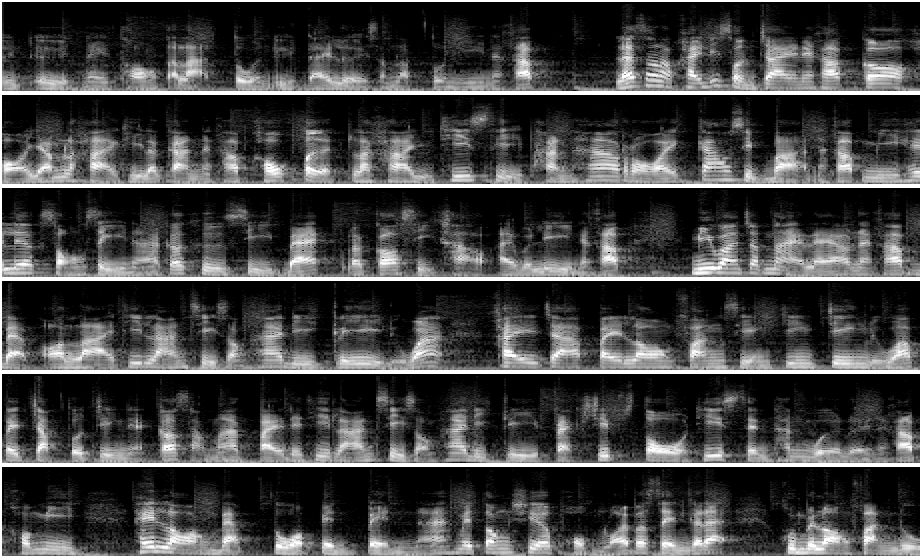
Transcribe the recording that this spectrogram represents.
อื่นๆ ในท้องตลาดตัวอื่นได้เลยสำหรับตัวนี้นะครับ และสำหรับใครที่สนใจนะครับก็ขอย้ำราคาอีกทีละกันนะครับเขาเปิดราคาอยู่ที่ 4,590 บาทนะครับมีให้เลือก 2 สีนะก็คือสีแบ็กแล้วก็สีขาวไอวอรี่นะครับมีวางจำหน่ายแล้วนะครับแบบออนไลน์ที่ร้าน 425 ดีกรี หรือว่าใครจะไปลองฟังเสียงจริง ๆ หรือว่าไปจับตัวจริงเนี่ยก็สามารถไปได้ที่ร้าน 425 ดีกรีแฟลกชิพสโตร์ที่เซ็นทรัลเวิร์เลยนะครับเขามีให้ลองแบบตัวเป็นๆนะไม่ต้องเชื่อผม 100%ก็ได้ คุณไปลองฟังดู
